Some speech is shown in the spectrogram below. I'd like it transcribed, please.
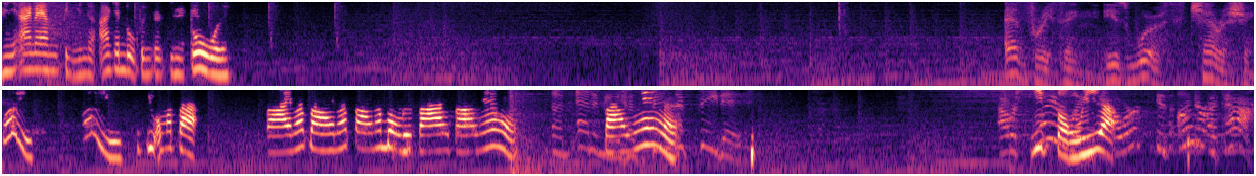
นี่อาแดมติ่งเนี่ยอาจะดุเป็นกระจิงโก้เลย Everything is worth cherishing. เฮ้ยเฮ้ยสกิลอมตะ ตายนะตายนะตายนะบอกเลยตายตายแน่ An enemy Bye has nha. been defeated. Our Yip Slayer tổng lane ý ạ. tower is under attack.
